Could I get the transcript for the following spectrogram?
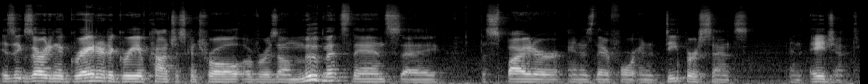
is exerting a greater degree of conscious control over his own movements than, say, the spider, and is therefore, in a deeper sense, an agent.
